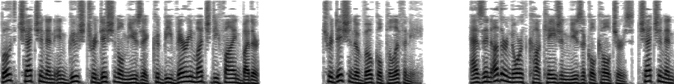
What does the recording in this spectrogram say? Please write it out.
Both Chechen and Ingush traditional music could be very much defined by their tradition of vocal polyphony. As in other North Caucasian musical cultures, Chechen and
